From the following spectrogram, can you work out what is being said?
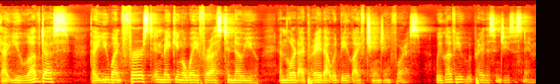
That you loved us, that you went first in making a way for us to know you. And Lord, I pray that would be life changing for us. We love you. We pray this in Jesus' name.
